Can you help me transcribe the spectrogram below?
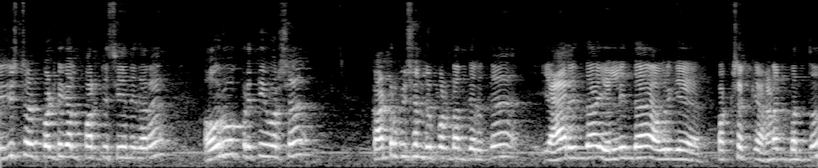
ರಿಜಿಸ್ಟರ್ಡ್ ಪೊಲಿಟಿಕಲ್ ಪಾರ್ಟೀಸ್ ಏನಿದ್ದಾರೆ ಅವರು ಪ್ರತಿ ವರ್ಷ ಕಾಂಟ್ರಿಬ್ಯೂಷನ್ ರಿಪೋರ್ಟ್ ಅಂತ ಇರುತ್ತೆ ಯಾರಿಂದ, ಎಲ್ಲಿಂದ ಅವರಿಗೆ ಪಕ್ಷಕ್ಕೆ ಹಣಕ್ಕೆ ಬಂತು,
